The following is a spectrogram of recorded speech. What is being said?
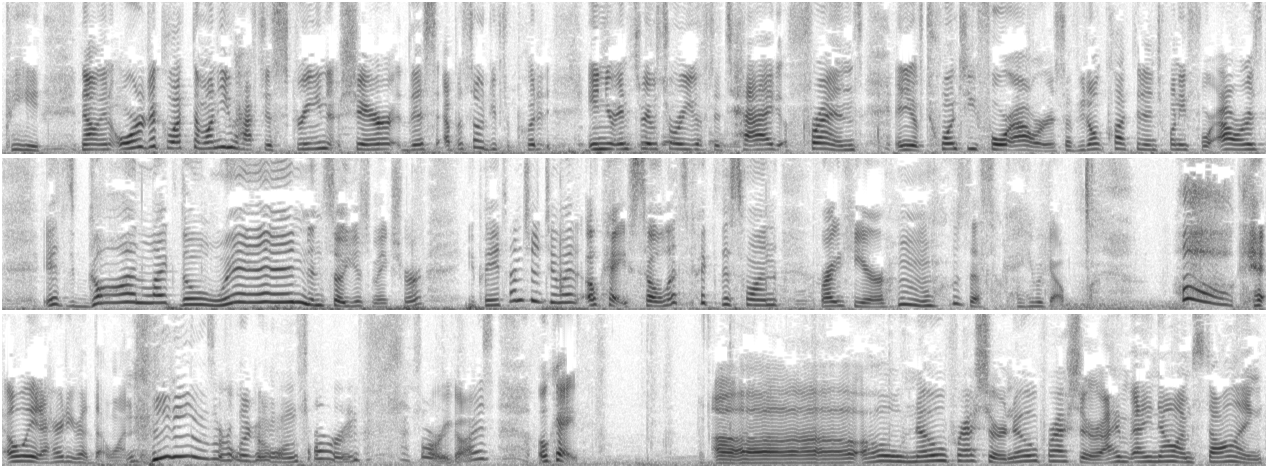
be? Now, in order to collect the money, you have to screen share this episode. You have to put it in your Instagram story. You have to tag friends, and you have 24 hours. So, if you don't collect it in 24 hours, it's gone like the wind. And so, you have to make sure you pay attention to it. Okay, so let's pick this one right here. Hmm, who's this? Okay, here we go. Okay. Oh, wait, I already read that one. it was a really good one. Sorry. Sorry, guys. Okay. Uh, oh, no pressure, no pressure. I, I know I'm stalling.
